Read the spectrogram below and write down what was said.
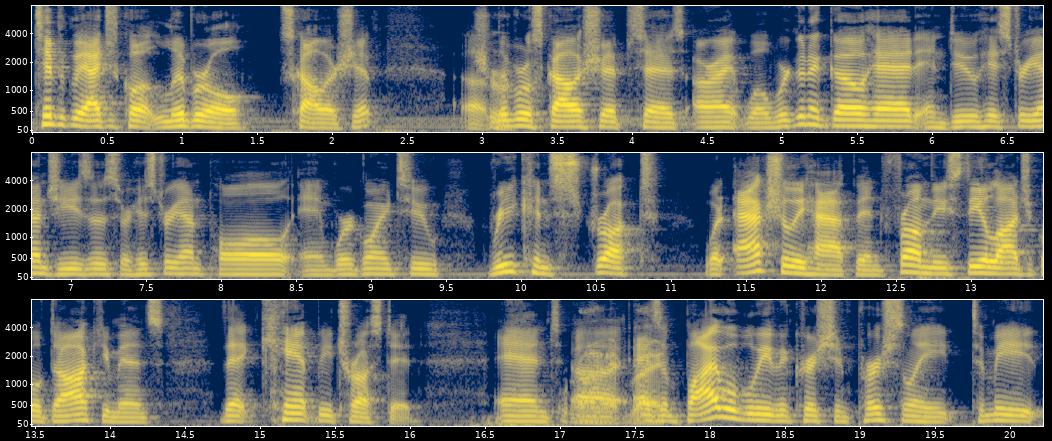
Typically, I just call it liberal scholarship. Uh, sure. Liberal scholarship says, all right, well, we're going to go ahead and do history on Jesus or history on Paul, and we're going to reconstruct what actually happened from these theological documents that can't be trusted. And uh, right, right. as a Bible believing Christian, personally, to me,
